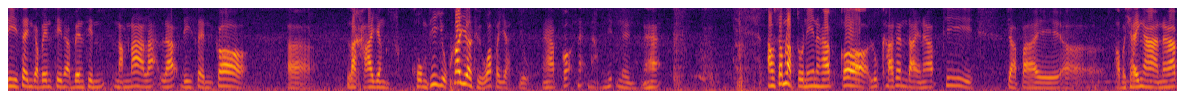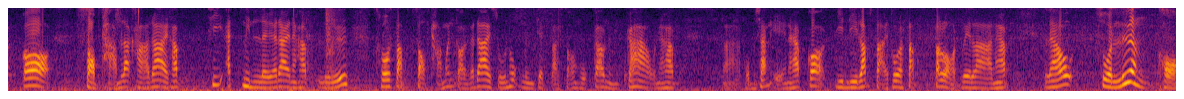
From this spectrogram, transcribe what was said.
ดีเซลกับเบนซินอะเบนซินนำหน้าละแล้วดีเซลก็ ราคายังคงที่อยู่ก็ยังถือว่าประหยัดอยู่นะครับ ก็แนะนำนิดนึงนะฮะเอาสำหรับตัวนี้นะครับ ก็ลูกค้าท่านใดนะครับที่จะไปเอาไปใช้งานนะครับ ก็สอบถามราคาได้ครับที่แอดมินเลยก็ได้นะครับ หรือโทรศัพท์สอบถามกันก่อนก็ได้ 0617826919 นะครับผมช่างเอนะครับ ก็ยินดีรับสายโทรศัพท์ตลอดเวลานะครับ แล้วส่วนเรื่องของ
